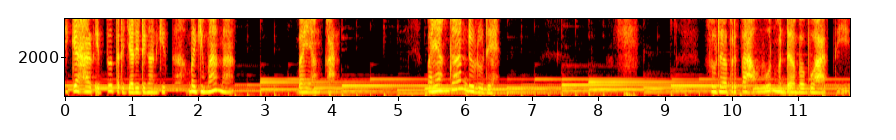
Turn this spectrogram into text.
Jika hal itu terjadi dengan kita, bagaimana? Bayangkan. Bayangkan dulu deh. Sudah bertahun mendamba buah hati.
